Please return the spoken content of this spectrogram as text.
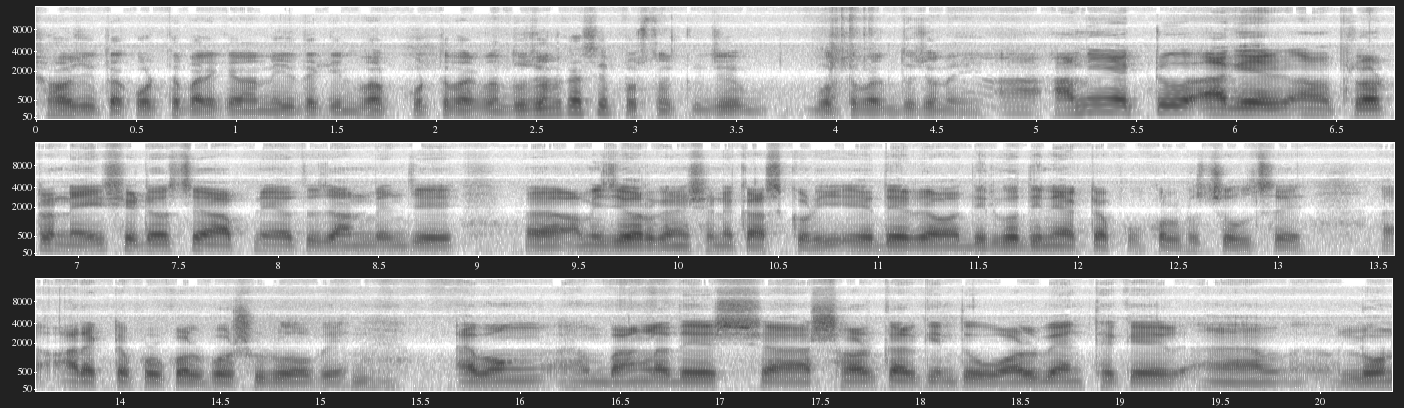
সহযোগিতা করতে পারে কিনা নিজেদেরকে ইনভলভ করতে পারে কিনা দুজনের কাছেই প্রশ্ন যে বলতে পারেন দুজনেই। আমি একটু আগের ফ্লোরটা নেই সেটা হচ্ছে আপনি হয়তো জানবেন যে আমি যে অর্গানাইজেশনে কাজ করি এদের দীর্ঘদিনে একটা প্রকল্প চলছে আর একটা প্রকল্প শুরু হবে। এবং বাংলাদেশ সরকার কিন্তু ওয়ার্ল্ড ব্যাংক থেকে লোন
